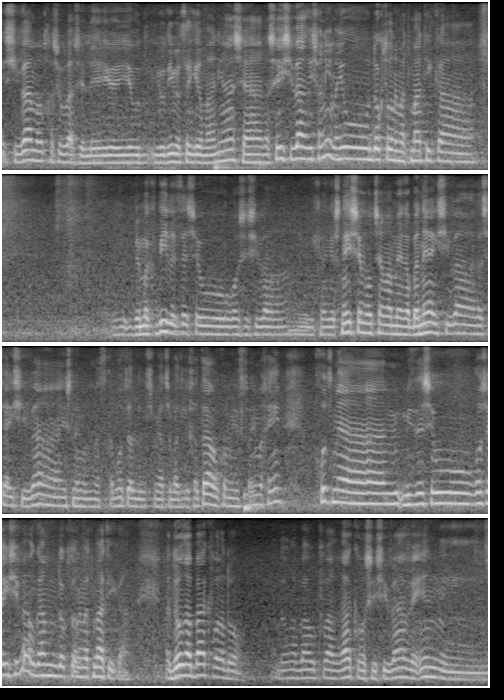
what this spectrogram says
ישיבה מאוד חשובה של יהודים יוצאי גרמניה, שהראשי ישיבה הראשונים היו דוקטור למתמטיקה במקביל לזה שהוא ראש ישיבה, כרגע שני שמות שם מרבני הישיבה, ראשי הישיבה, יש להם הסכמות על שמירת שבת הלכתה או כל מיני ספרים אחרים, חוץ מה, מזה שהוא ראש הישיבה הוא גם דוקטור למתמטיקה. הדור הבא כבר לא, הדור הבא הוא כבר רק ראש ישיבה ואין, אה,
